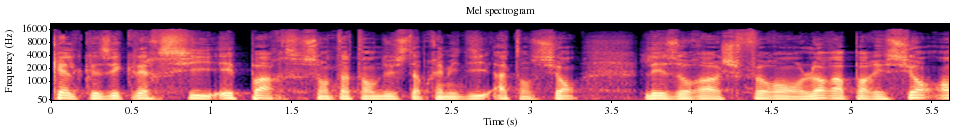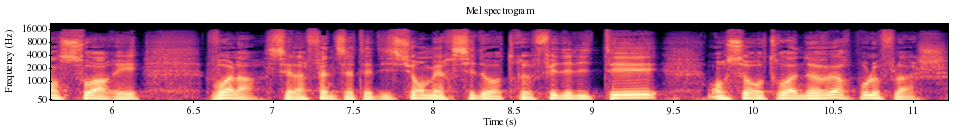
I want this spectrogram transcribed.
Quelques éclaircies éparses sont attendues cet après-midi. Attention, les orages feront leur apparition en soirée. Voilà, c'est la fin de cette édition. Merci de votre fidélité. On se retrouve à 9h pour le flash.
